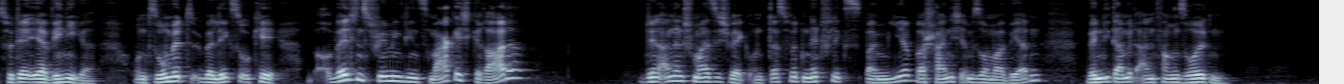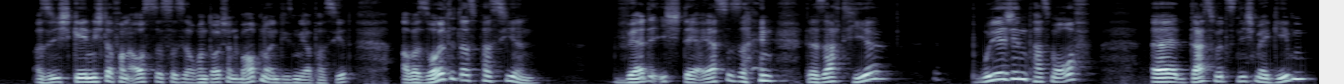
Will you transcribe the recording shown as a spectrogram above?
Es wird ja eher weniger. Und somit überlegst du, okay, welchen Streamingdienst mag ich gerade? Den anderen schmeiße ich weg. Und das wird Netflix bei mir wahrscheinlich im Sommer werden, wenn die damit anfangen sollten. Also ich gehe nicht davon aus, dass das auch in Deutschland überhaupt noch in diesem Jahr passiert. Aber sollte das passieren, werde ich der Erste sein, der sagt, hier, Brüderchen, pass mal auf, äh, das wird es nicht mehr geben.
